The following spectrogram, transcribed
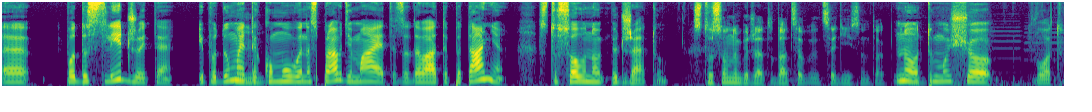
е, подосліджуйте і подумайте, mm-hmm. кому ви насправді маєте задавати питання стосовно бюджету. Стосовно бюджету, так, да, це це дійсно так. Ну тому що от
